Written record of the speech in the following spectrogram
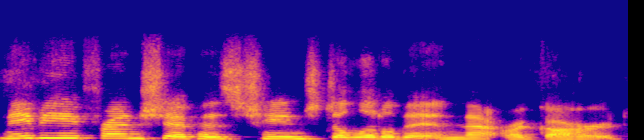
maybe friendship has changed a little bit in that regard.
